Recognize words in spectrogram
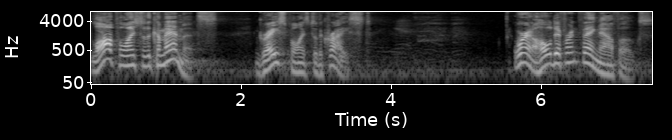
Law points to the commandments. Grace points to the Christ. We're in a whole different thing now, folks.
